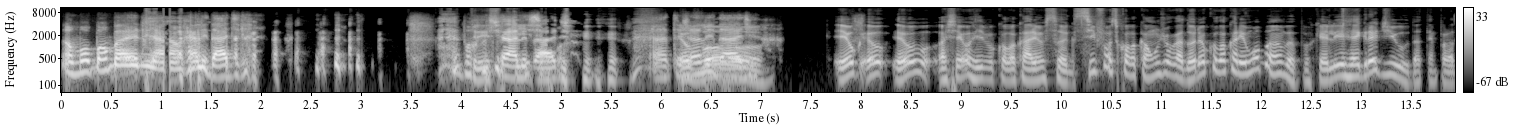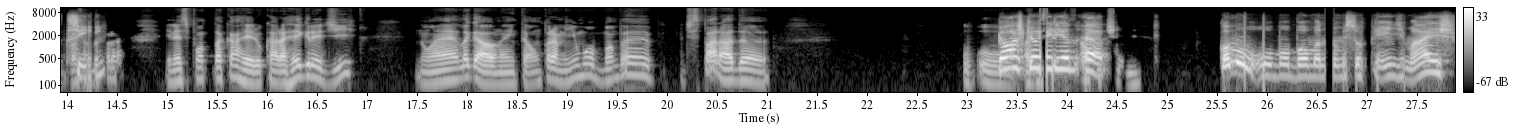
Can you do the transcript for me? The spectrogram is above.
Não, Mobamba ele é uma realidade, né? triste realidade. É, triste realidade. Vou... Eu, eu, eu achei horrível colocar o Suggs. Se fosse colocar um jogador, eu colocaria o Mobamba, porque ele regrediu da temporada passada. Pra... E nesse ponto da carreira, o cara regredir não é legal, né? Então, para mim, o Mobamba é disparada. O, o, eu acho que eu iria. É, como o Mobamba não me surpreende mais,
